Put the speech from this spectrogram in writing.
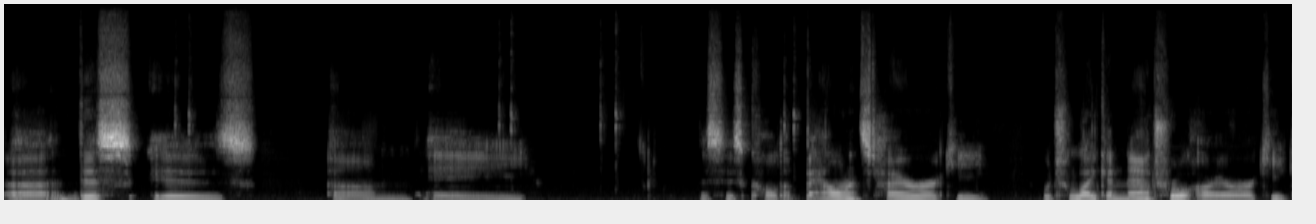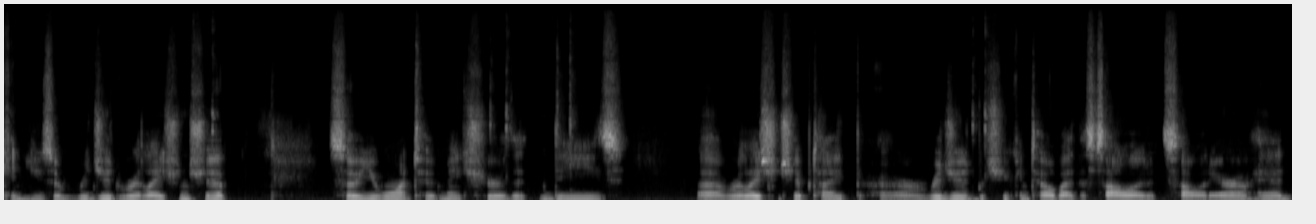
uh, this is um, a this is called a balanced hierarchy, which like a natural hierarchy can use a rigid relationship. So you want to make sure that these uh, relationship type are rigid, which you can tell by the solid solid arrowhead.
